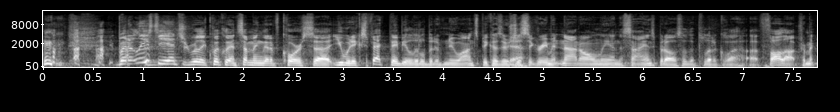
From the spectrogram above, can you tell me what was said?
But at least he answered really quickly on something that, of course, uh, you would expect maybe a little bit of nuance because there's Yeah. disagreement not only on the science but also the political uh, fallout from it.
